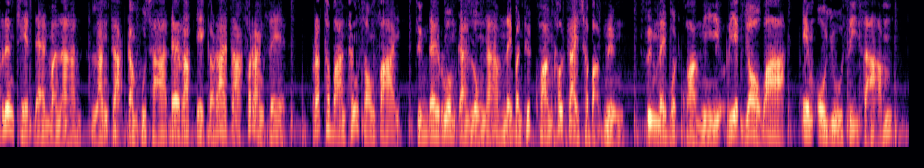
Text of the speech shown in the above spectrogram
เรื่องเขตแดนมานาน หลังจากกัมพูชาได้รับเอกราชจากฝรั่งเศส รัฐบาลทั้งสองฝ่ายจึงได้ร่วมกันลงนามในบันทึกความเข้าใจฉบับหนึ่ง ซึ่งในบทความนี้เรียกย่อว่า MOU 43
